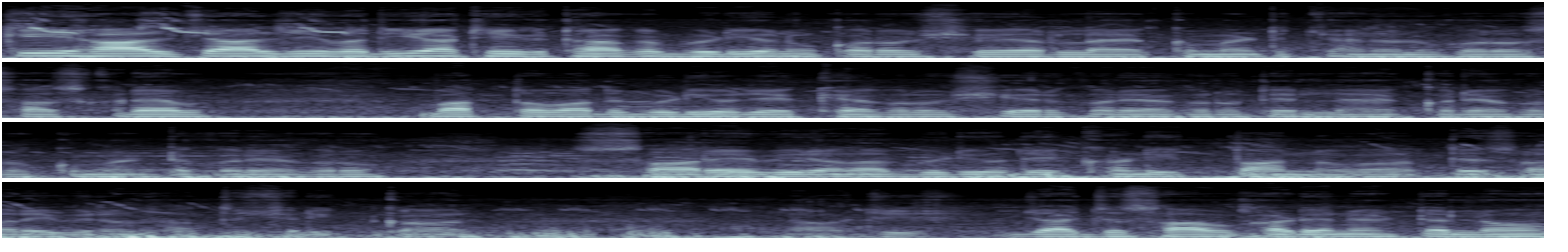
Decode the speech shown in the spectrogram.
ਕੀ ਹਾਲ ਚਾਲ ਜੀ? ਵਧੀਆ, ਠੀਕ ਠਾਕ। ਵੀਡੀਓ ਨੂੰ ਕਰੋ ਸ਼ੇਅਰ ਲਾਈਕ ਕਮੈਂਟ ਚੈਨਲ ਨੂੰ ਕਰੋ ਸਬਸਕ੍ਰਾਈਬ ਵੱਧ ਤੋਂ ਵੱਧ ਵੀਡੀਓ ਦੇਖਿਆ ਕਰੋ ਸ਼ੇਅਰ ਕਰਿਆ ਕਰੋ ਤੇ ਲਾਈਕ ਕਰਿਆ ਕਰੋ ਕਮੈਂਟ ਕਰਿਆ ਕਰੋ। ਸਾਰੇ ਵੀਰਾਂ ਦਾ ਵੀਡੀਓ ਦੇਖਣ ਲਈ ਧੰਨਵਾਦ ਤੇ ਸਾਰੇ ਵੀਰਾਂ ਨੂੰ ਸਤਿ ਸ਼੍ਰੀ ਅਕਾਲ। ਲਓ ਜੀ, ਜੱਜ ਸਾਹਿਬ ਖੜੇ ਨੇ ਢਿੱਲੋਂ।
